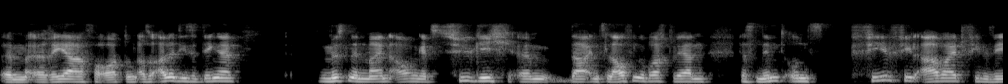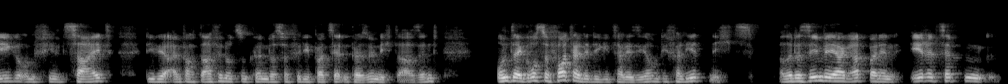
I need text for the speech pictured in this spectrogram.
ähm, Reha-Verordnung, also alle diese Dinge müssen in meinen Augen jetzt zügig ähm, da ins Laufen gebracht werden. Das nimmt uns viel, viel Arbeit, viel Wege und viel Zeit, die wir einfach dafür nutzen können, dass wir für die Patienten persönlich da sind. Und der große Vorteil der Digitalisierung, die verliert nichts. Also das sehen wir ja gerade bei den E-Rezepten.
